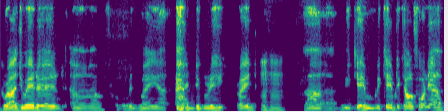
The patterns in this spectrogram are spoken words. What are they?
graduated uh, with my uh, degree, right? Mm-hmm. Uh, we came we came to California,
